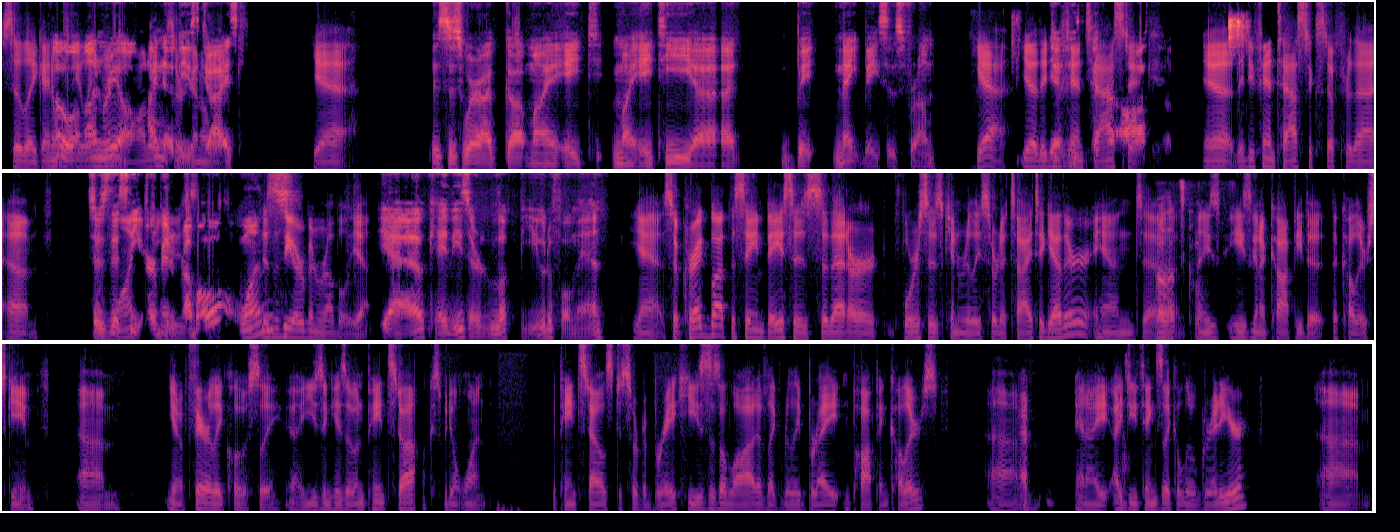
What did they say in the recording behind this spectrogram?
So like, I don't Oh, feel like Unreal. I know these guys. look- Yeah, This is where I've got my AT my AT uh ba- knight bases from. yeah, yeah. They do Yeah, fantastic. awesome. Yeah, they do fantastic stuff for that. Um, So is this the Urban use- Rubble ones? this is the Urban Rubble. Yeah, Yeah, okay. These are look beautiful, man. Yeah. So Craig bought the same bases so that our forces can really sort of tie together, and uh, Oh, that's cool. And he's he's going to copy the the color scheme, um, you know, fairly closely uh, using his own paint style because we don't want the paint styles to sort of break. He uses a lot of like really bright and popping colors, um, and I I do things like a little grittier. Um,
